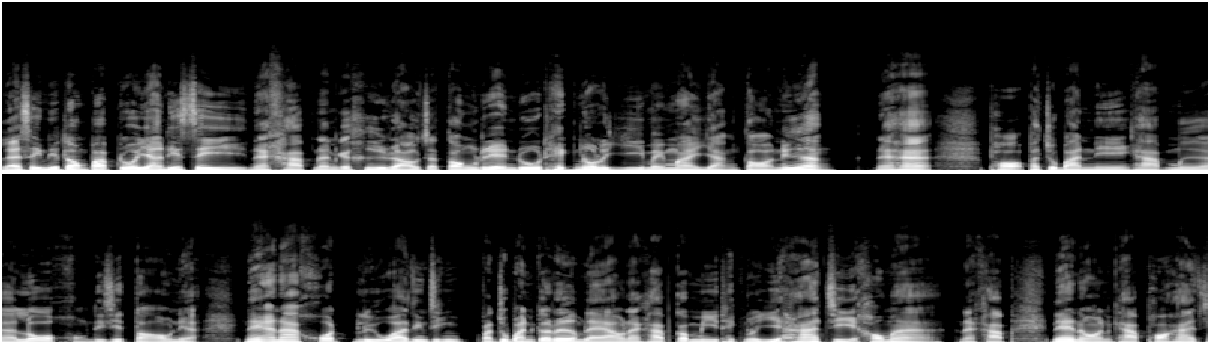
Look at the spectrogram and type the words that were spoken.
และสิ่งที่ต้องปรับตัวอย่างที่4นะครับนั่นก็คือเราจะต้องเรียนรู้เทคโนโลยีใหม่ ๆ อย่างต่อเนื่อง นะฮะ เพราะปัจจุบันนี้ครับเมื่อโลกของดิจิตอลเนี่ยในอนาคตหรือว่าจริง ๆ ปัจจุบันก็เริ่มแล้วนะครับก็มีเทคโนโลยี 5G เข้ามานะครับแน่นอนครับพอ 5G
